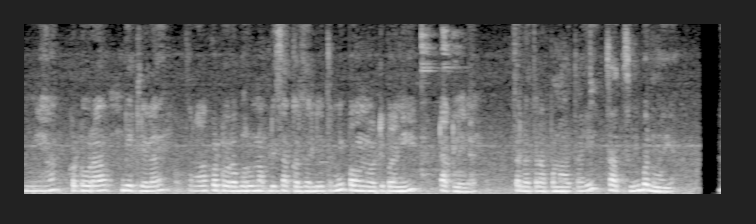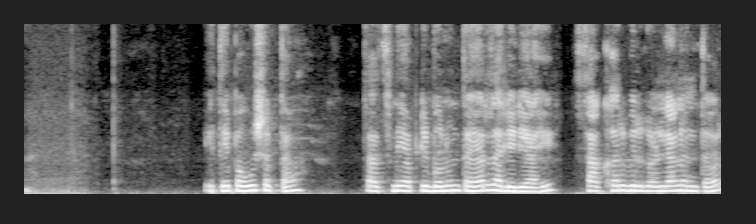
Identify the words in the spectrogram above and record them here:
मी हा कटोरा घेतलेला आहे. तर हा कटोरा भरून आपली साखर झाली तर मी पाऊन वाटी पाणी टाकलेलं आहे. चला तर आपण आता ही चाचणी बनवूया. इथे पाहू शकता चाचणी आपली बनून तयार झालेली आहे. साखर विरघळल्यानंतर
